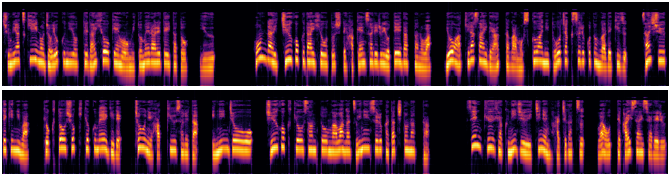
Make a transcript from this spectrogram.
シュミアツキーの助力によって代表権を認められていたという。本来中国代表として派遣される予定だったのは、楊明祭であったがモスクワに到着することができず、最終的には極東初期局名義で趙に発給された委任状を中国共産党側が追認する形となった。1921年8月は追って開催される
